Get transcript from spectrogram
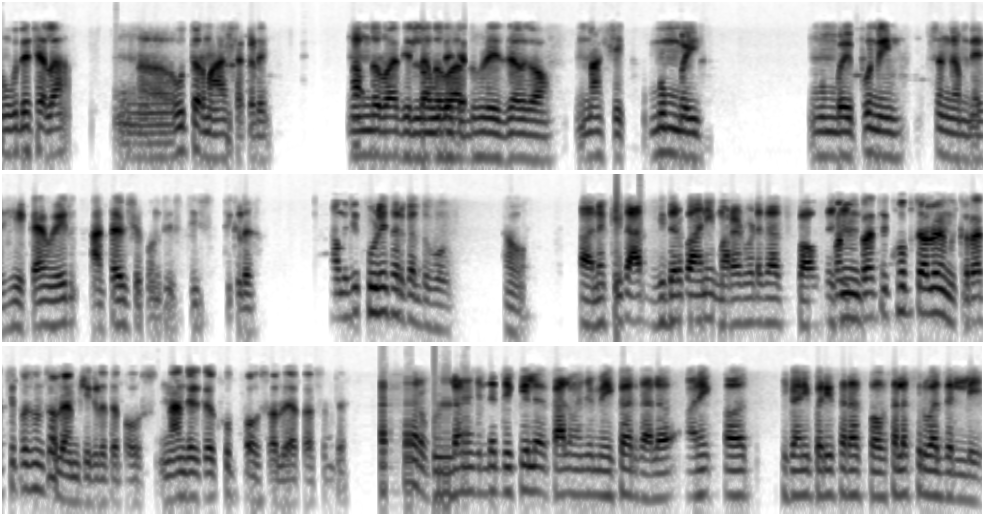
उद्याच्याला उत्तर महाराष्ट्राकडे. नंदुरबार जिल्हा नंदुरबार. धुळे जळगाव नाशिक मुंबई मुंबई पुणे संगमनेर हे काय होईल? अठ्ठावीस एकोणतीस तीस तिकडं. हा म्हणजे पुढे सरकल तो पाऊस हो. हा नक्कीच आज विदर्भ आणि मराठवाड्यात आज पावसाची पण रात्री खूप चालू आहे रात्रीपासून चालू आहे आमच्या इकडे तर पाऊस. नांदेडकडे खूप पाऊस चालू आहे आता सध्या. सर बुलढाणा जिल्ह्यात देखील काल म्हणजे मेकर झालं. अनेक ठिकाणी परिसरात पावसाला सुरुवात झालेली आहे.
